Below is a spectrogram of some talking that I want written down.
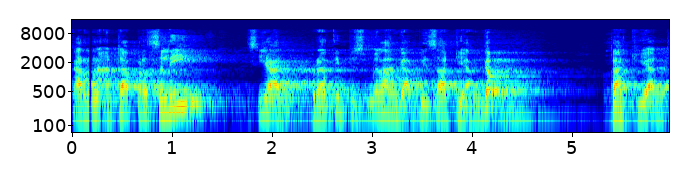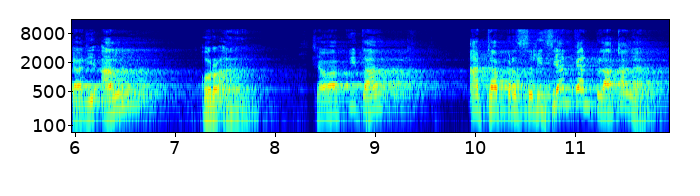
karena ada perselisihan. Berarti bismillah nggak bisa dianggap bagian dari Al-Quran. Jawab kita, ada perselisihan kan belakangan.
